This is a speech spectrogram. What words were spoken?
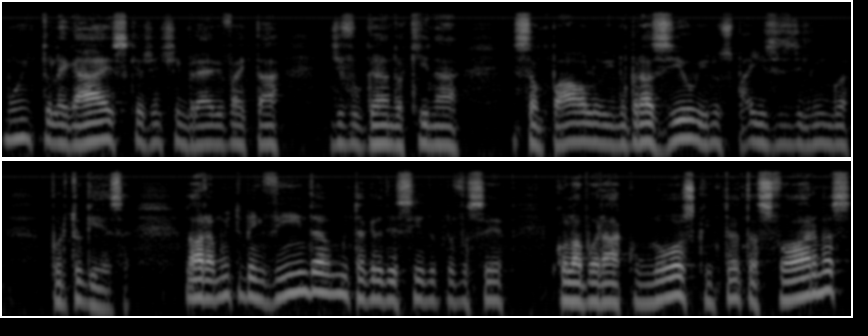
muito legais que a gente em breve vai estar divulgando aqui na, em São Paulo e no Brasil e nos países de língua portuguesa. Laura, muito bem-vinda, muito agradecido por você colaborar conosco em tantas formas.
